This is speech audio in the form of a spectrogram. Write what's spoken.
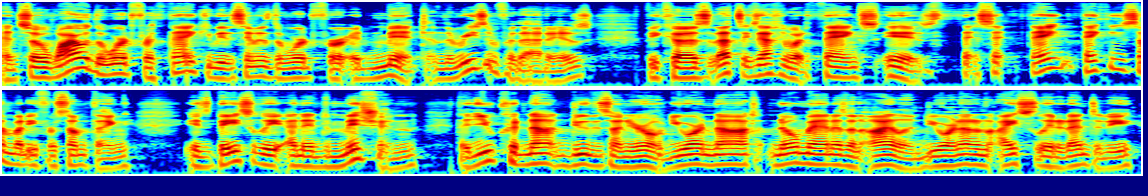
And so, why would the word for thank you be the same as the word for admit? And the reason for that is because that's exactly what thanks is. Thank, thanking somebody for something is basically an admission that you could not do this on your own. You are not, no man is an island. You are not an isolated entity,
